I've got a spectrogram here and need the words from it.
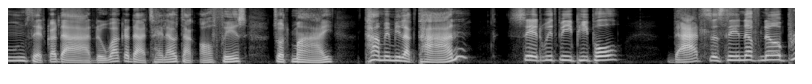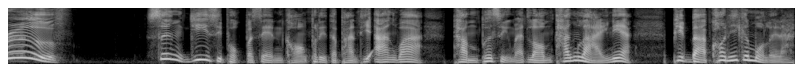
มพ์ เศษกระดาษ หรือว่ากระดาษใช้แล้วจากออฟฟิศ จดหมาย ถ้าไม่มีหลักฐาน say it with me people that's the sin of no proof ซึ่ง 26%ของผลิตภัณฑ์ที่อ้างว่าทำเพื่อสิ่งแวดล้อมทั้งหลายเนี่ย ผิดบาปข้อนี้กันหมดเลยนะ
